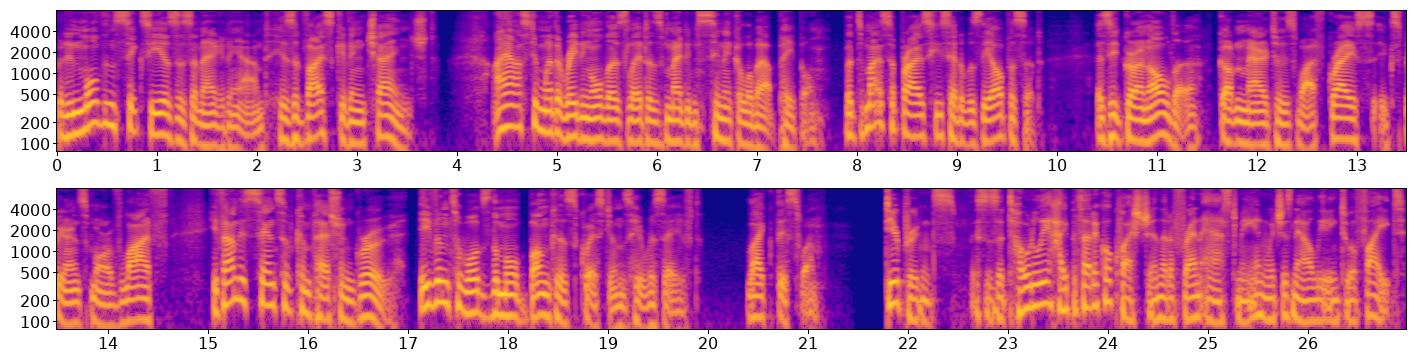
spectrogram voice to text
But in more than six years as an agony aunt, his advice giving changed. I asked him whether reading all those letters made him cynical about people, but to my surprise, he said it was the opposite. As he'd grown older, gotten married to his wife Grace, experienced more of life, he found his sense of compassion grew, even towards the more bonkers questions he received. Like this one. Dear Prudence, this is a totally hypothetical question that a friend asked me and which is now leading to a fight.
